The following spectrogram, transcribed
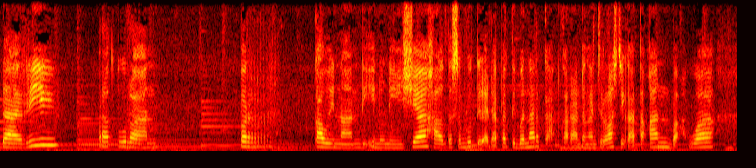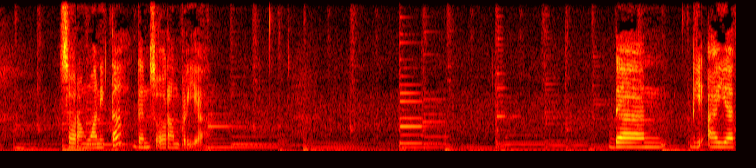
dari peraturan per perkawinan di Indonesia, hal tersebut tidak dapat dibenarkan karena dengan jelas dikatakan bahwa seorang wanita dan seorang pria. Dan di ayat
